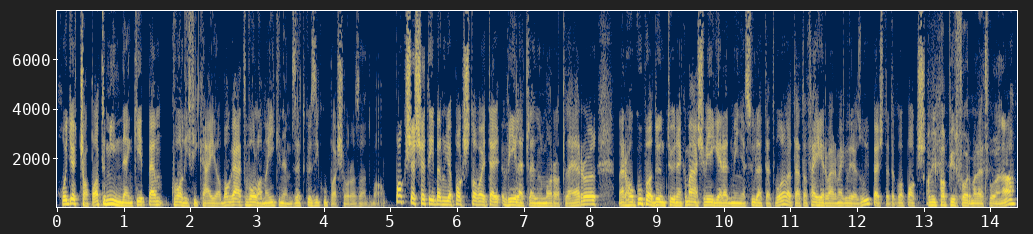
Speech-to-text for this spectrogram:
hogy a csapat mindenképpen kvalifikálja magát valamelyik nemzetközi kupasorozatba. A Paks esetében ugye a Paks tavaly véletlenül maradt le erről, mert ha a kupa döntőnek más végeredménye született volna, tehát a Fehérvár megveri az Újpestet, akkor a Paks... Ami papírforma lett volna.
